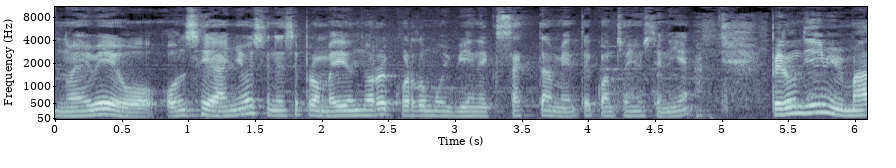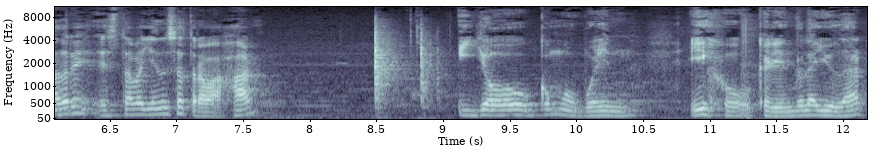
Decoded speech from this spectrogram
9 o 11 años en ese promedio, no recuerdo muy bien exactamente cuántos años tenía, pero un día mi madre estaba yéndose a trabajar y yo como buen hijo queriéndole ayudar,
